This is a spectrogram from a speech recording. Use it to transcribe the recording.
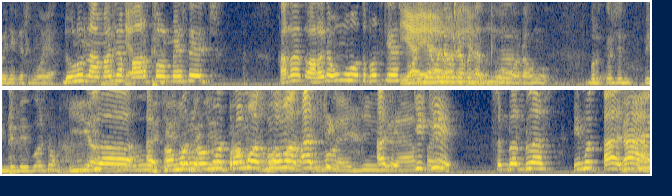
ini ke semua ya. dulu namanya Bocet. Purple Message karena tuh warnanya ungu tuh broadcast Iya, Oh iya bener bener warnanya bener. ungu. Ungu warna ungu. Broadcastin pin BB gua dong. Iya, Oh, eh, promote, promote, promote, promote, anjing, Anjing, Kiki, 19, imut, anjing. Nah,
